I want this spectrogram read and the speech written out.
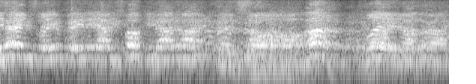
They say me slaying Feeney and he's fucking out of my Play another.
